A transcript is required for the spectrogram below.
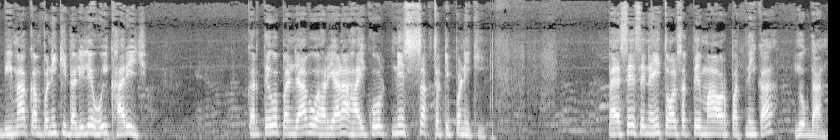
बीमा कंपनी की दलीलें हुई खारिज। करते हुए पंजाब व हरियाणा हाईकोर्ट ने सख्त टिप्पणी की। पैसे से नहीं तोल सकते माँ और पत्नी का योगदान।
